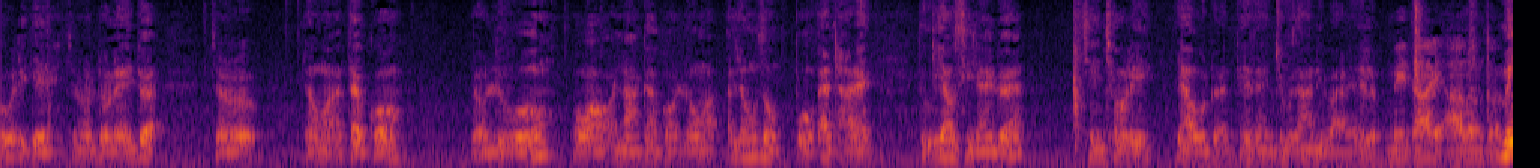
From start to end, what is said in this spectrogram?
ကိုတကယ်ကျွန်တော်တော်လိုင်းအတွက်ကျွန်တော်တို့လုံးဝအသက်ကောလူကိုဘဝအနာဂတ်ကောလုံးဝအလုံးစုံပုံအပ်ထားတဲ့သူအရောက်စီတိုင်းအတွက် ချင်းချောလေးရဖို့အတွက်တဲတန်ကြိုးစားနေပါတယ်လို့ မိသားတွေအားလုံးတော့ အမေ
